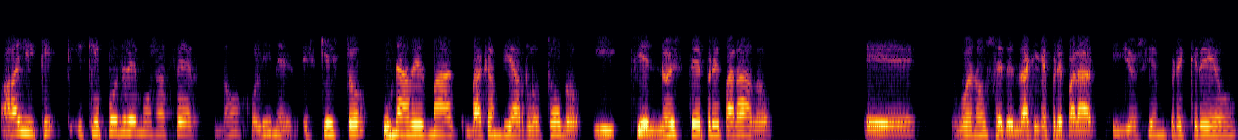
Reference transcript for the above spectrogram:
ay, ¿qué, ¿qué podremos hacer? No, Jolines, es que esto una vez más va a cambiarlo todo y quien no esté preparado, eh, bueno, se tendrá que preparar. Y yo siempre creo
